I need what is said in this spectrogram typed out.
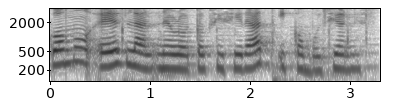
como es la neurotoxicidad y convulsiones.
